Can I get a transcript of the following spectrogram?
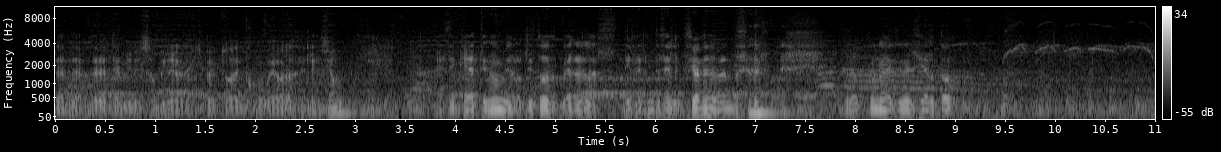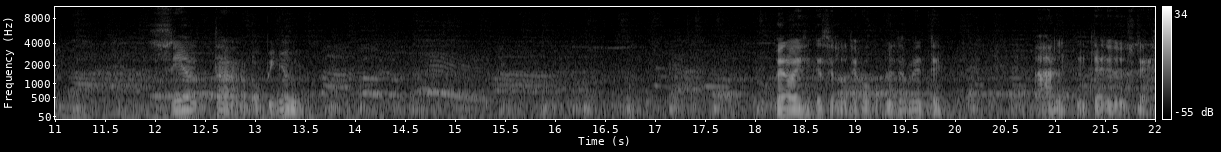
de, también mis opiniones respecto de cómo veo la selección. Así que ya tengo mis ratitos de ver a las diferentes selecciones, ¿verdad? creo que uno tiene cierto cierta opinión. Pero ahí sí que se los dejo completamente al criterio de ustedes.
